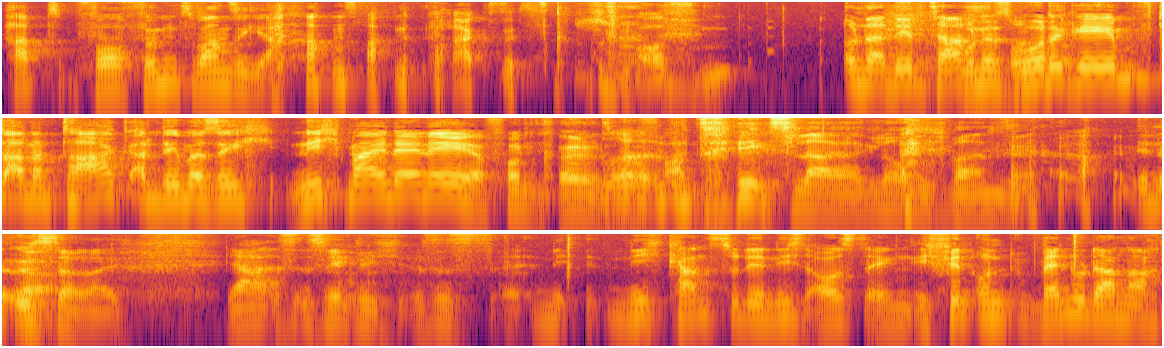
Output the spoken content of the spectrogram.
hat vor 25 Jahren seine Praxis geschlossen. Und an dem Tag. Und es wurde geimpft an einem Tag, an dem er sich nicht mal in der Nähe von Köln so Im Trainingslager, glaube ich, waren sie. In Österreich. Ja, es ist wirklich, es ist äh, nicht, kannst du dir nicht ausdenken. Ich finde, und wenn du dann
